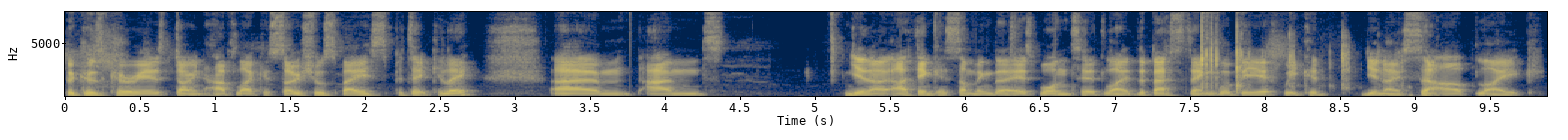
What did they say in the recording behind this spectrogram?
because careers don't have like a social space particularly. Um, and you know i think it's something that is wanted. Like the best thing would be if we could you know set up like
